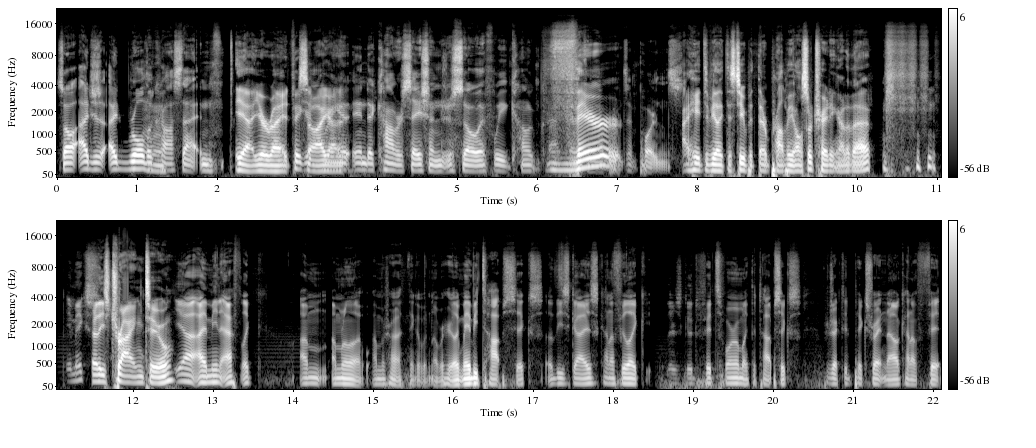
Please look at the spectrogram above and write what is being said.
So I just I rolled Mhm. across that and Yeah, you're right. So I got it into conversation just so if we come There- its importance. I hate to be like this dude, but they're probably also trading out of that. It makes At least trying to. Yeah, I mean, after like, I'm I'm gonna I'm gonna try to think of a number here. Like maybe top six of these guys kind of feel like there's good fits for them. Like the top six projected picks right now kind of fit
